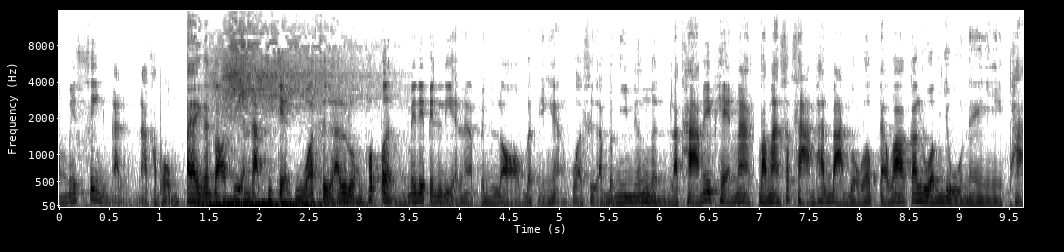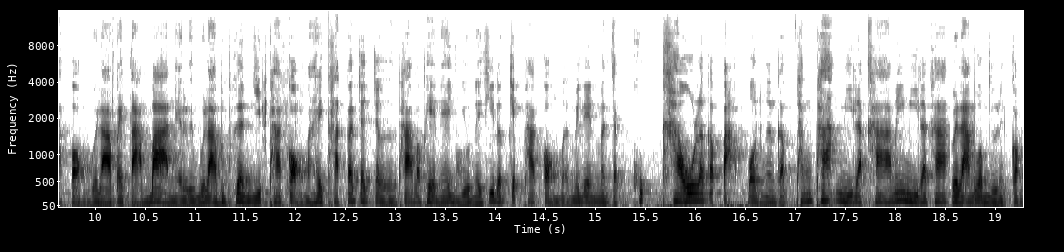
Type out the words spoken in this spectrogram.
Amazing กันนะครับผมไปกันต่อที่อันดับที่ 7 หัวเสือหลวงพ่อเปิ่นไม่ได้เป็นเหรียญนะเป็นหล่อแบบอย่างเงี้ยหัวเสือแบบนี้เนื้อเงินราคาไม่แพงมากประมาณสัก3,000 บาทบวกลบแต่ว่าก็รวมอยู่ในพระกล่องเวลาไปตามบ้านเนี่ยหรือเวลาเพื่อนๆหยิบพระกล่องมาให้คัดก็จะเจอพระประเภทนี้อยู่ในที่เราเก็บพระกล่องเหมือนไม่เล่นมันจะคุกเขาแล้วก็ปะ ปนกันกับทั้งพระมีราคาไม่มีราคา เวลารวมอยู่ในกล่อง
